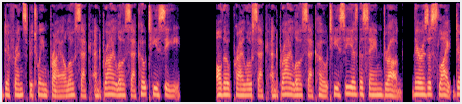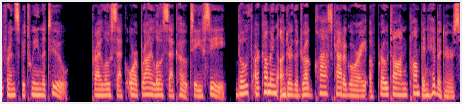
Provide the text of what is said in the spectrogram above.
Difference between Prilosec and Prilosec OTC. Although Prilosec and Prilosec OTC is the same drug, there is a slight difference between the two. Prilosec or Prilosec OTC, both are coming under the drug class category of proton pump inhibitors.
